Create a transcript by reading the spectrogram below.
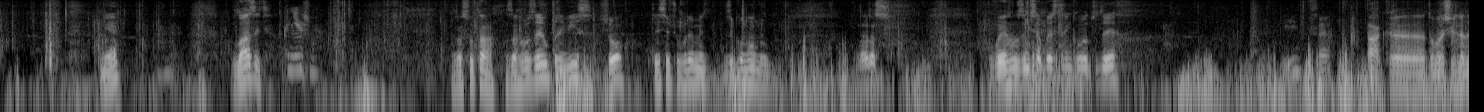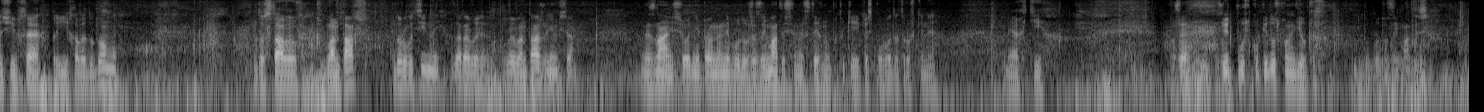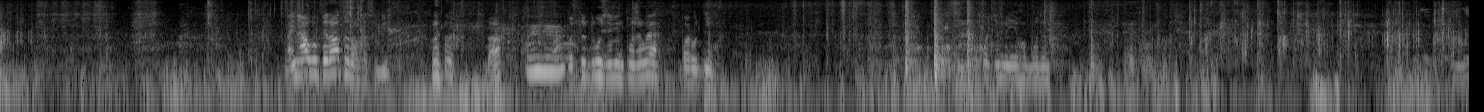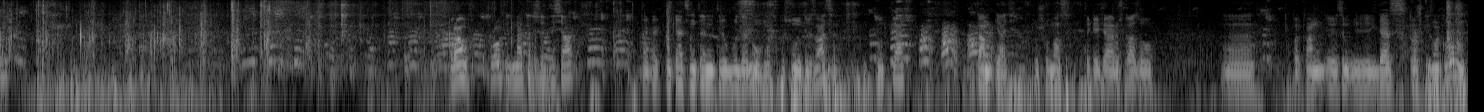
Ні? Влазить? Конечно. Красота. Загрузив, привіз, все, тисячу гривень зекономив. Зараз вигрузимося швидко туди. Все. Так, е, товариші глядачі, все, приїхали додому. Доставив вантаж дорогоцінний. Зараз вивантажуємося. Не знаю, сьогодні, певне, не буду вже займатися, не встигну, бо таки якась погода трошки не, не ахті. Вже в відпустку піду з понеділка, то буду займатися. Найняв оператора вже собі. да? Ось тут, друзі, він поживе пару днів. Потім ми його будемо прикручувати. Брав профіль метр шістдесят, так як по 5 см буде ну, на вкусу відрізатися. Тут 5, там 5. Тому що в нас, так як я розказував, е, паркан е, йде з, трошки з наклоном,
